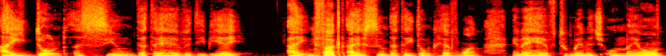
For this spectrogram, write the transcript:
I don't assume that I have a DBA. I, in fact, I assume that I don't have one and I have to manage on my own.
